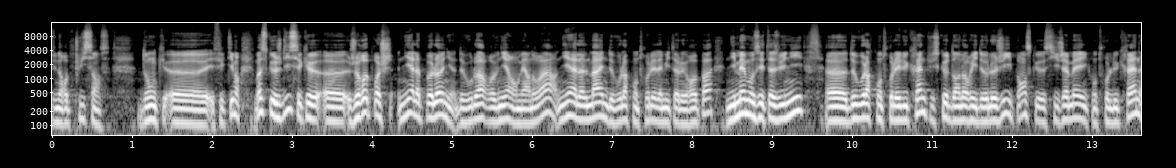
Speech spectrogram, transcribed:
une, Europe puissance. Donc, euh, effectivement, moi, ce que je dis, c'est que euh, je reproche ni à la Pologne de vouloir revenir en mer Noire, ni à l'Allemagne de vouloir contrôler la Mitteleuropa, ni même aux États-Unis de vouloir contrôler l'Ukraine, puisque dans leur idéologie, ils pensent que si jamais ils contrôlent l'Ukraine,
